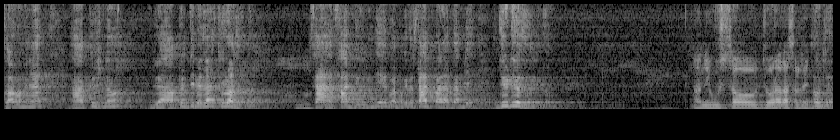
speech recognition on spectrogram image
श्रावण महिन्यात कृष्ण प्रतिभेला सुरुवात होतो. सा सात दिवस म्हणजे फक्त सात पाराचा म्हणजे दीड दिवस होतो. आणि उत्सव जोरात असेल होतो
